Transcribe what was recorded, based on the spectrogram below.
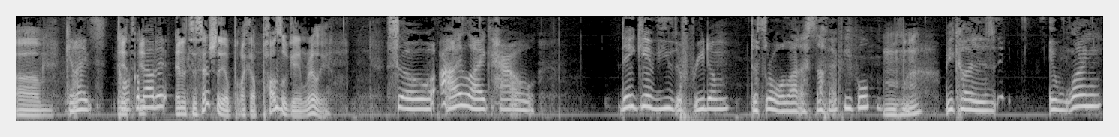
Um, Can I s- talk about it? And it's essentially a, like a puzzle game, really. So I like how they give you the freedom to throw a lot of stuff at people Mm-hmm. because in one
